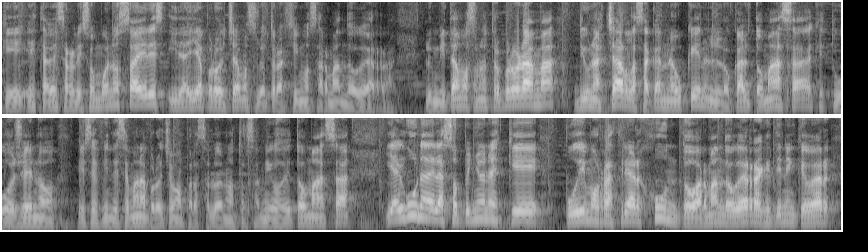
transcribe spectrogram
que esta vez se realizó en Buenos Aires y de ahí aprovechamos y lo trajimos a Armando Guerra. Lo invitamos a nuestro programa, dio unas charlas acá en Neuquén, en el local Tomasa, que estuvo lleno ese fin de semana, aprovechamos para saludar a nuestros amigos de Tomasa, y algunas de las opiniones que pudimos rastrear junto a Armando Guerra que tienen que ver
